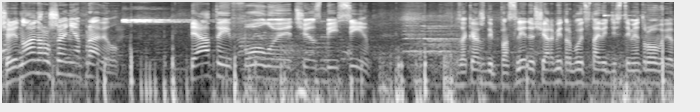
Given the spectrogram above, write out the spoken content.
Очередное нарушение правил. Пятый фол у HSBC. За каждый последующий арбитр будет ставить 10-метровые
